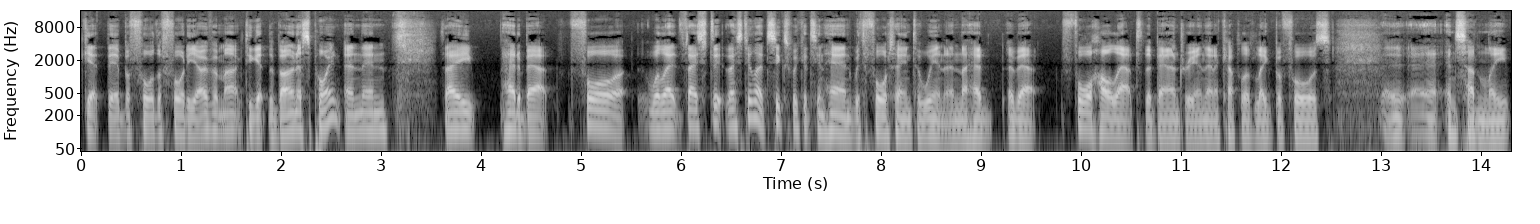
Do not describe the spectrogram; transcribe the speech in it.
get there before the forty over mark to get the bonus point, and then they had about four. Well, they they, st- they still had six wickets in hand with fourteen to win, and they had about four hole out to the boundary and then a couple of leg befores, uh, and suddenly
